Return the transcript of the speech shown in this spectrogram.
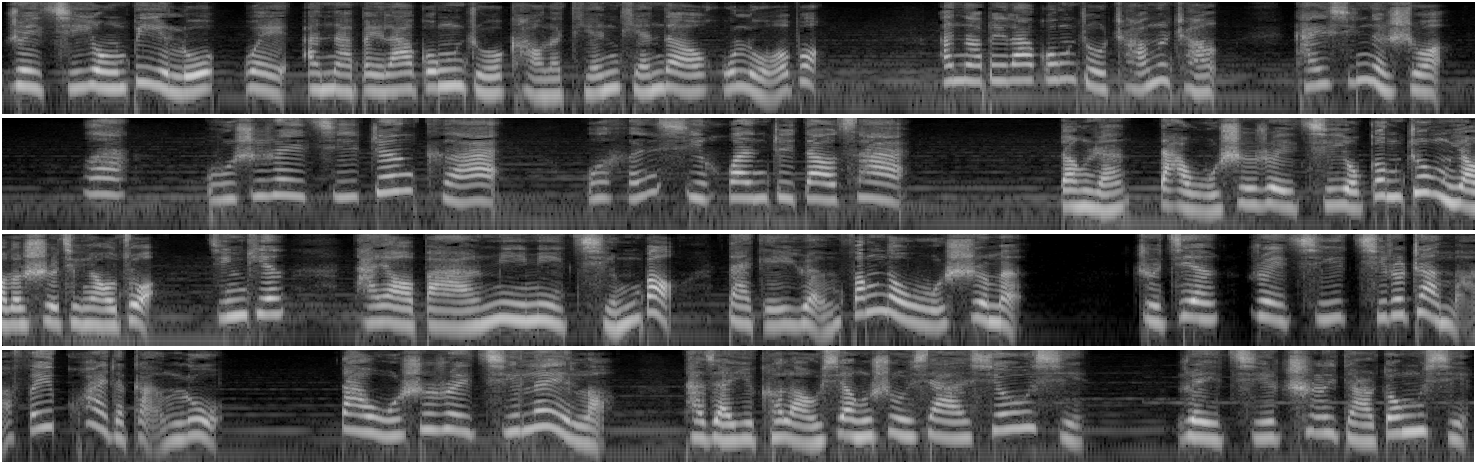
瑞奇用壁炉为安娜贝拉公主烤了甜甜的胡萝卜。安娜贝拉公主尝了尝，开心地说：“哇，武士瑞奇真可爱，我很喜欢这道菜。”当然，大武士瑞奇有更重要的事情要做。今天。他要把秘密情报带给远方的武士们。只见瑞奇骑着战马飞快地赶路。大武士瑞奇累了，他在一棵老橡树下休息。瑞奇吃了点东西，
